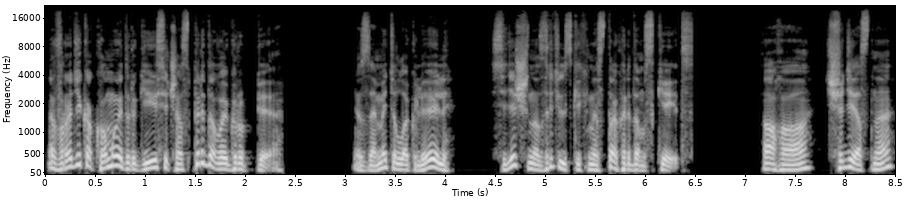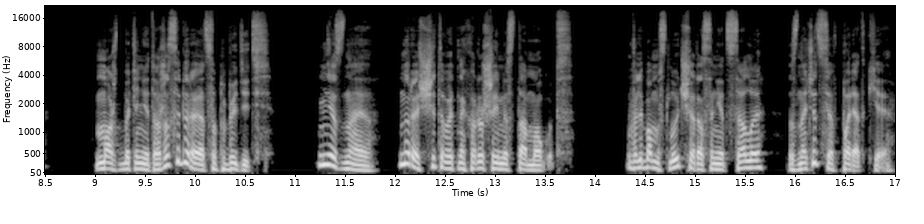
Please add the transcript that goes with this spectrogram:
Вроде как и другие сейчас в передовой группе. Заметила Клюэль, сидящий на зрительских местах рядом с Кейт. «Ага, чудесно. Может быть, они тоже собираются победить? Не знаю, но рассчитывать на хорошие места могут. В любом случае, раз они целы, значит все в порядке.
